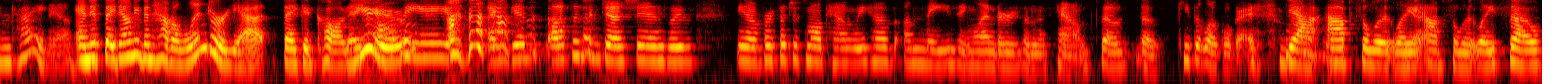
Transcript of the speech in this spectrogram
Okay. Yeah. And if they don't even have a lender yet, they could call They you. call me. I give lots of suggestions. We've, you know, for such a small town, we have amazing lenders in this town. So the, keep it local, guys. Yeah, absolutely, Yeah. absolutely. So,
